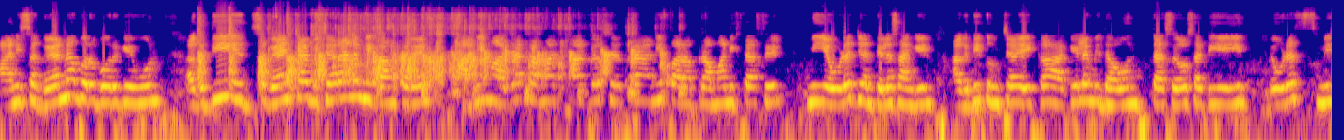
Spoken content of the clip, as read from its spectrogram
आणि सगळ्यांना बरोबर घेऊन अगदी सगळ्यांच्या विचारानं मी काम करेन. आणि माझ्या कामात पारदर्शकता आणि प्रामाणिकता असेल मी एवढंच जनतेला सांगेन अगदी तुमच्या एका हाकेला मी धावून तासगावसाठी येईन एवढंच मी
